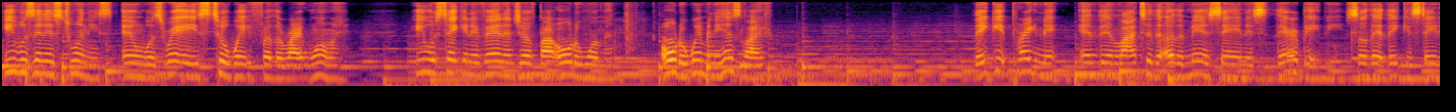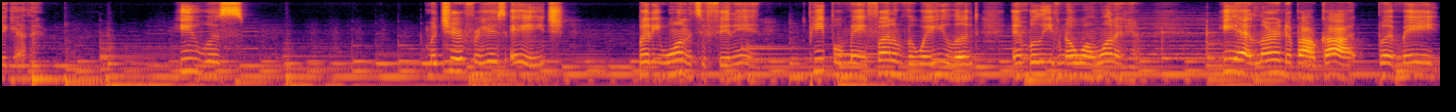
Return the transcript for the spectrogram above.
He was in his 20s and was raised to wait for the right woman. He was taken advantage of by older women, older women in his life. They get pregnant and then lie to the other men saying it's their baby so that they can stay together. He was mature for his age, but he wanted to fit in. People made fun of the way he looked and believed no one wanted him. He had learned about God, but made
